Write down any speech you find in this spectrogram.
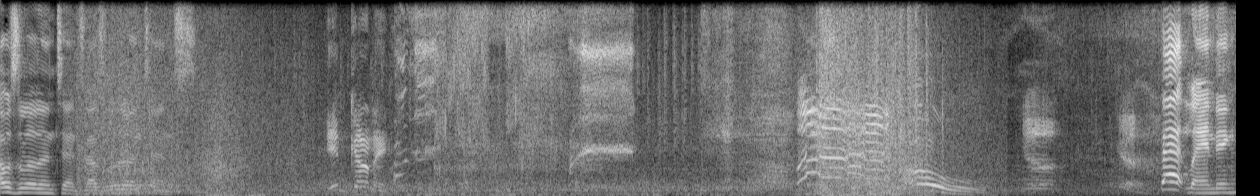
That was a little intense. That was a little intense. Incoming! Oh. That landing.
